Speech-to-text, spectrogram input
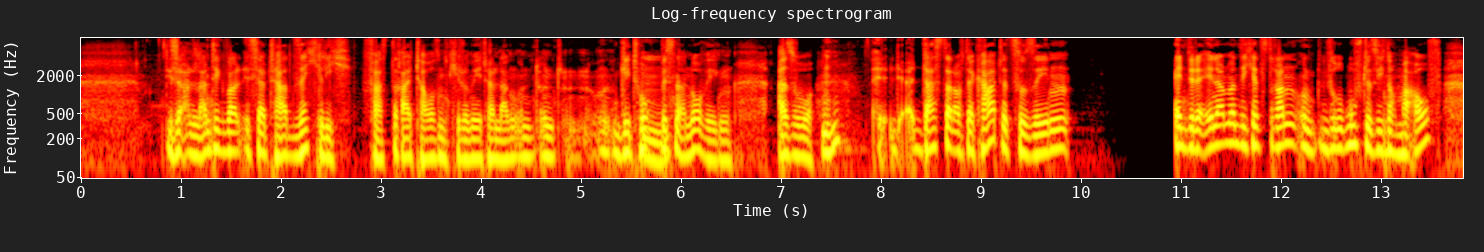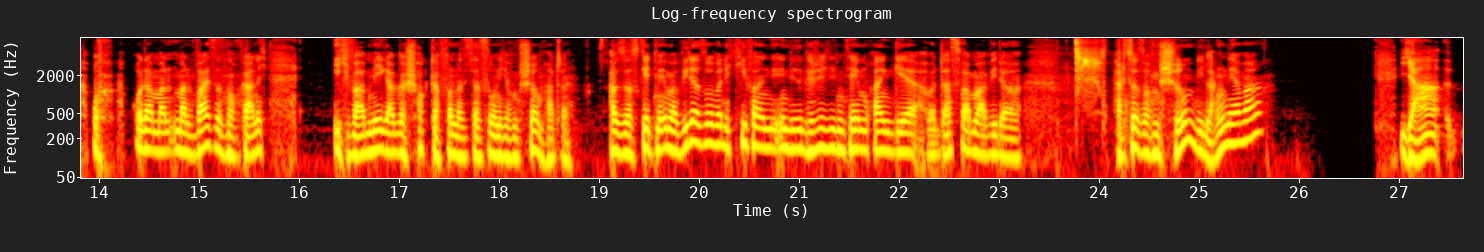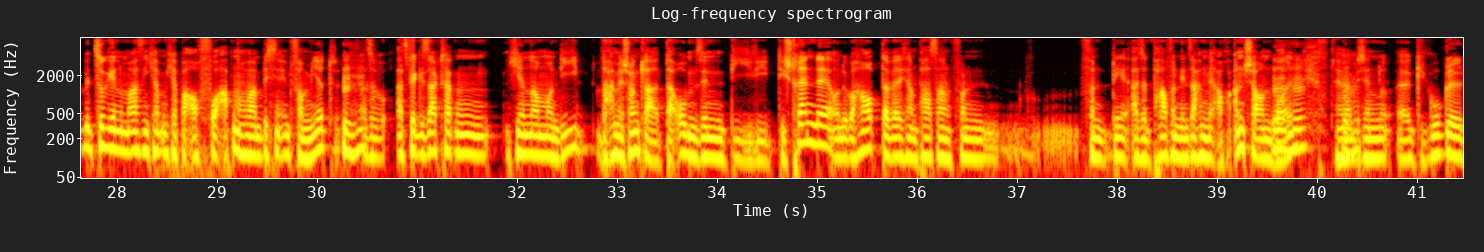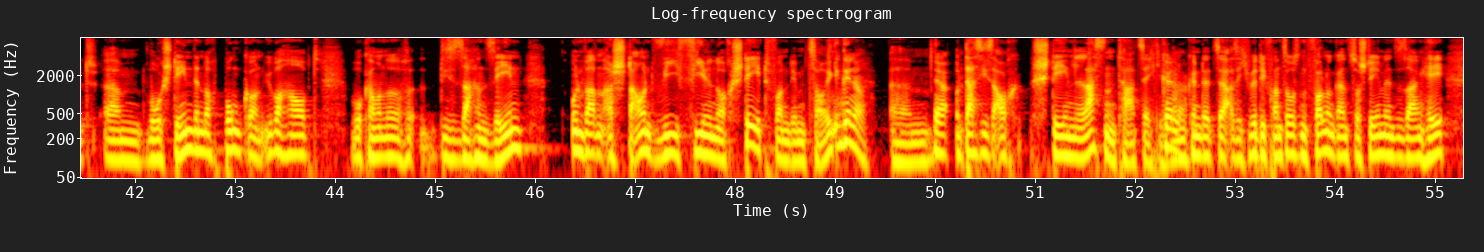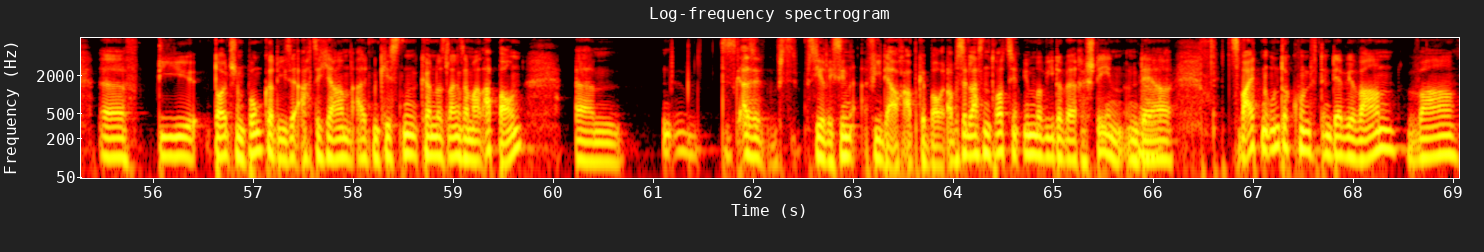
Dieser Atlantikwall ist ja tatsächlich fast 3000 Kilometer lang und, und, und geht hoch mhm. bis nach Norwegen. Also, mhm. Äh, das dann auf der Karte zu sehen, entweder erinnert man sich jetzt dran und ruft es sich nochmal auf oder man, man weiß es noch gar nicht. Ich war mega geschockt davon, dass ich das so nicht auf dem Schirm hatte. Also das geht mir immer wieder so, wenn ich tiefer in, in diese geschichtlichen Themen reingehe, aber das war mal wieder. Hattest du das auf dem Schirm, wie lang der war? Ja, zugegebenermaßen, ich habe mich aber auch vorab noch mal ein bisschen informiert. Mhm. Also als wir gesagt hatten, hier in Normandie, war mir schon klar, da oben sind die, die, die Strände und überhaupt, da werde ich dann ein paar Sachen von, von den, also ein paar von den Sachen mir auch anschauen wollen. Mhm. Da haben wir ein bisschen äh, gegoogelt, ähm, wo stehen denn noch Bunker und überhaupt, wo kann man noch diese Sachen sehen und waren erstaunt, wie viel noch steht von dem Zeug. Genau. Ähm, ja. Und dass sie es auch stehen lassen tatsächlich. Genau. Man könnte jetzt ja, also ich würde die Franzosen voll und ganz verstehen, wenn sie sagen, hey, äh, die deutschen Bunker, diese 80 Jahre alten Kisten, können das langsam mal abbauen. Ähm, das, also sicherlich sind viele auch abgebaut, aber sie lassen trotzdem immer wieder welche stehen. Und ja. der zweiten Unterkunft, in der wir waren, war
